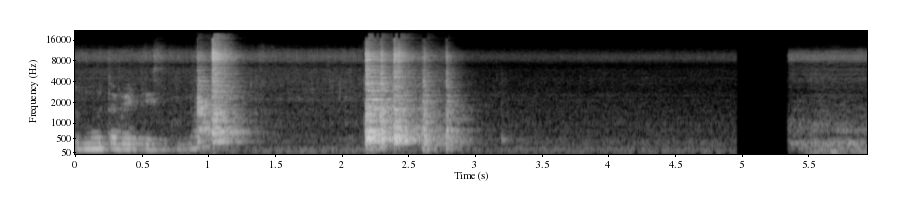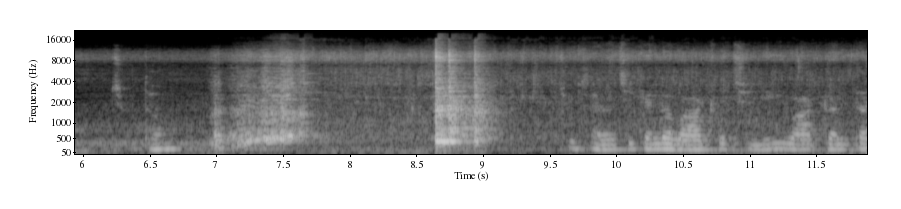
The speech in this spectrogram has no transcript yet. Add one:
ఇప్పుడు మూత పెట్టేసుకుందాం. చూద్దాం. చూసాను చికెన్లో వాటర్ వచ్చింది. వాటర్ అంతా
